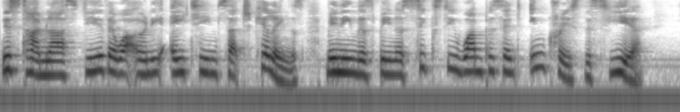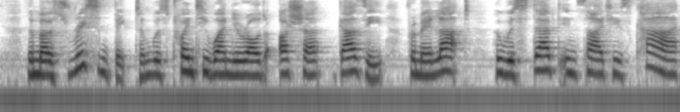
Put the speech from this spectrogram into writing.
This time last year, there were only 18 such killings, meaning there's been a 61% increase this year. The most recent victim was 21 year old Osher Ghazi from Eilat, who was stabbed inside his car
